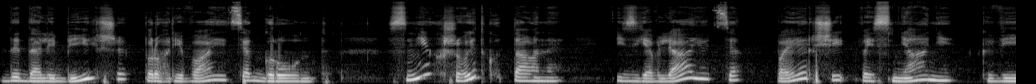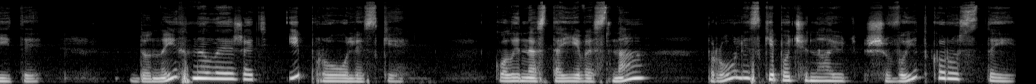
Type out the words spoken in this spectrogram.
дедалі більше прогрівається ґрунт. Сніг швидко тане і з'являються перші весняні квіти. До них належать і проліски. Коли настає весна, проліски починають швидко рости,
